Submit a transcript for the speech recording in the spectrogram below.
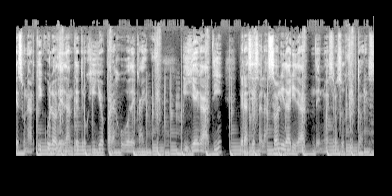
es un artículo de Dante Trujillo para Jugo de Caigua y llega a ti gracias a la solidaridad de nuestros suscriptores.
